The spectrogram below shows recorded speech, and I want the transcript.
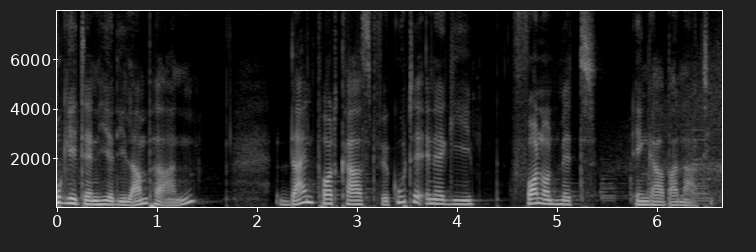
Wo geht denn hier die Lampe an? Dein Podcast für gute Energie von und mit Inga Banati.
